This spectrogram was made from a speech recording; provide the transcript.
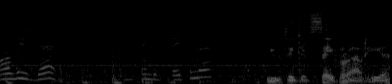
All these dead. You think it's safe in there? You think it's safer out here?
